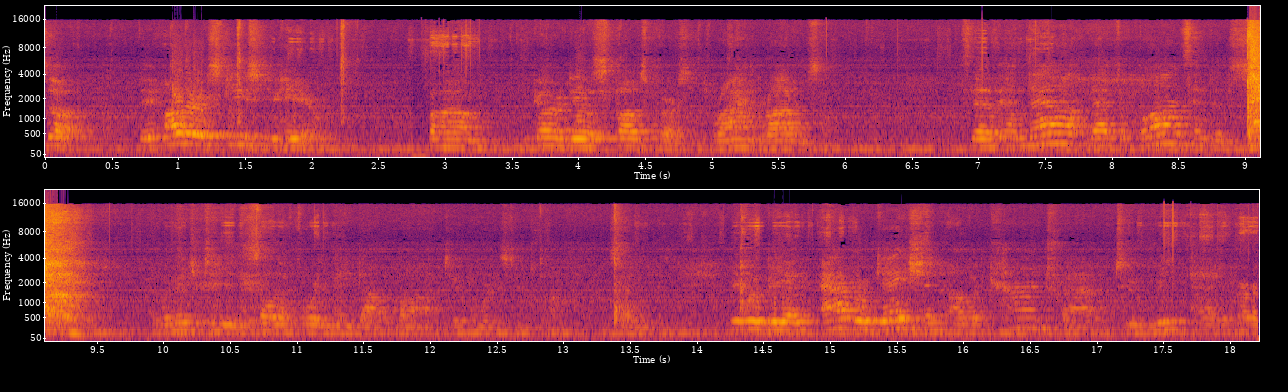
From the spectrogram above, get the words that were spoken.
So the other excuse you hear from the Governor Deal's spokesperson, Brian Robinson, says, and now that the bonds have been sold, as I mentioned to you, they sold that $40 million bond to Seven years. It would be an abrogation of a contract to repay early.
